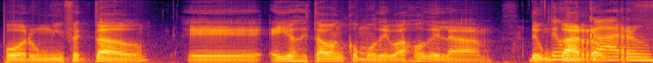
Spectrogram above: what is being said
por un infectado. Eh, ellos estaban como debajo de, la, de un de carro. un carro.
